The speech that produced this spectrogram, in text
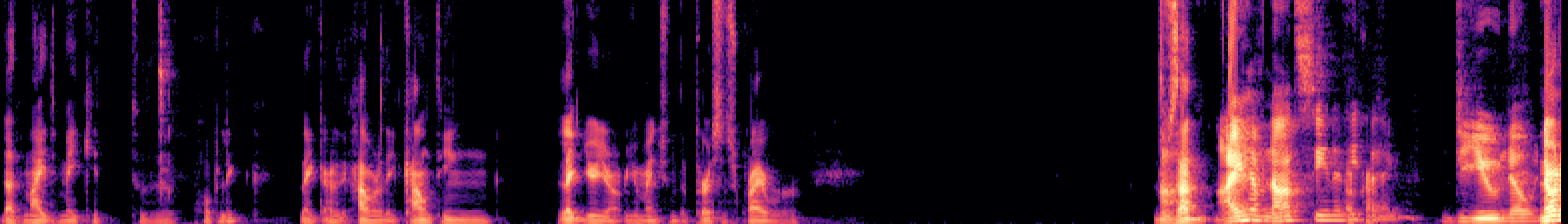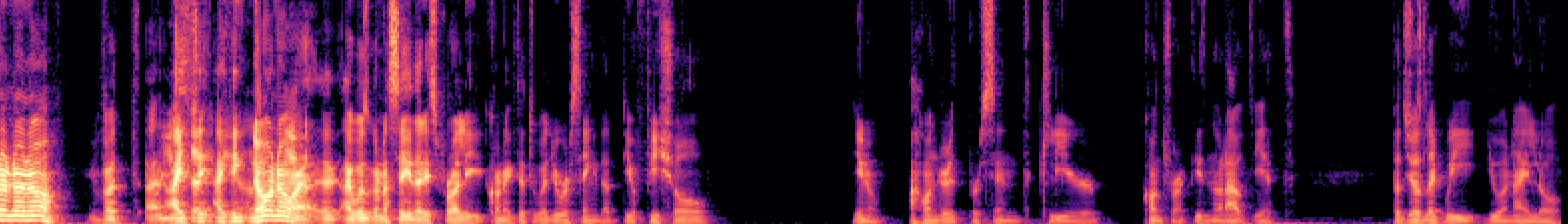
that might make it to the public? Like, are they, how are they counting? Like you you mentioned the per subscriber. Does that? I have not seen anything. Do you know? No, no, no, no. But I, I think I think no, no. I, I was gonna say that it's probably connected to what you were saying that the official, you know, hundred percent clear contract is not out yet. But just like we, you and I love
